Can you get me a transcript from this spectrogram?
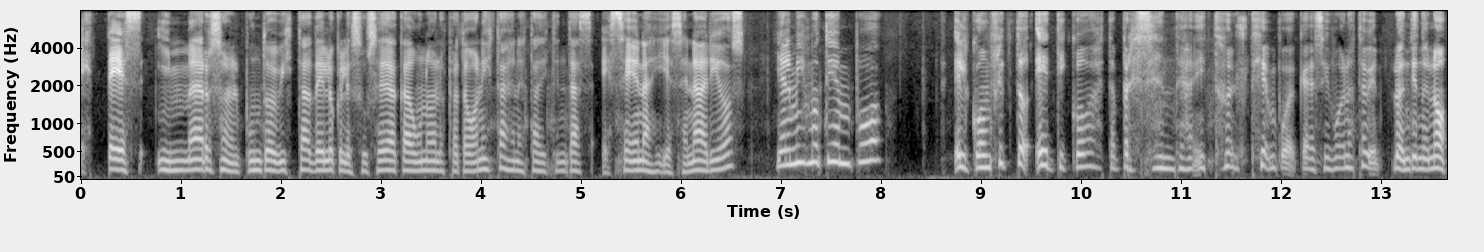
estés inmerso en el punto de vista de lo que le sucede a cada uno de los protagonistas en estas distintas escenas y escenarios. Y al mismo tiempo, el conflicto ético está presente ahí todo el tiempo de que decís, bueno, está bien, lo entiendo, no,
